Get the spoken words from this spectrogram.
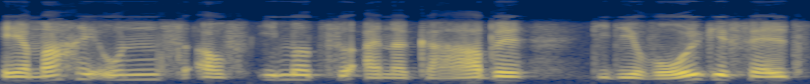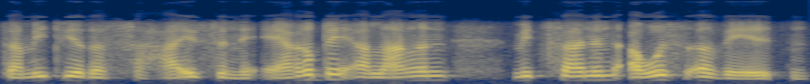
er mache uns auf immer zu einer Gabe, die dir wohlgefällt, damit wir das verheißene Erbe erlangen mit seinen Auserwählten,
